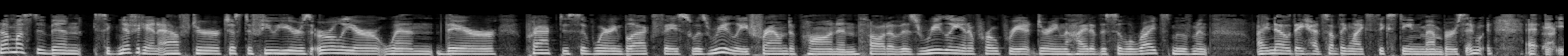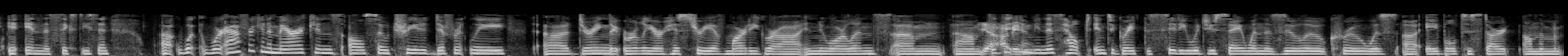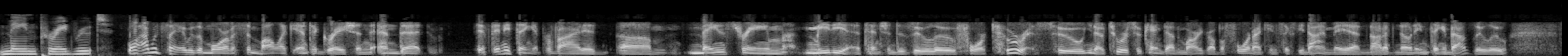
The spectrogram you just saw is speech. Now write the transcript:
That must have been significant after just a few years earlier when their practice of wearing blackface was really frowned upon and thought of as really inappropriate during the height of the civil rights movement. I know they had something like 16 members in, exactly. in the 60s. And uh, were African Americans also treated differently uh, during the earlier history of Mardi Gras in New Orleans? Um, um, yeah, I, mean, I mean, this helped integrate the city. Would you say when the Zulu krewe was uh, able to start on the main parade route? Well, I would say it was a more of a symbolic integration, and that if anything, it provided um, mainstream media attention to Zulu for tourists who, you know, tourists who came down to Mardi Gras before 1969 may have not have known anything about Zulu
